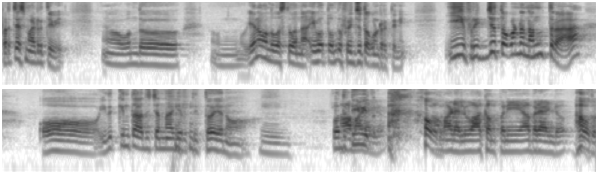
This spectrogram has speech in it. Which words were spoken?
ಪರ್ಚೇಸ್ ಮಾಡಿರ್ತೀವಿ. ಒಂದು ಏನೋ ಒಂದು ವಸ್ತುವನ್ನು, ಇವತ್ತೊಂದು ಫ್ರಿಡ್ಜ್ ತೊಗೊಂಡಿರ್ತೀನಿ. ಈ ಫ್ರಿಜ್ ತೊಗೊಂಡ ನಂತರ, ಓ, ಇದಕ್ಕಿಂತ ಅದು ಚೆನ್ನಾಗಿರ್ತಿತ್ತೋ ಏನೋ. ಒಂದು ಟಿವಿ ಹೌದು. ಮಾಡೆಲು ಆ ಕಂಪನಿ ಆ ಬ್ರ್ಯಾಂಡು ಹೌದು.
